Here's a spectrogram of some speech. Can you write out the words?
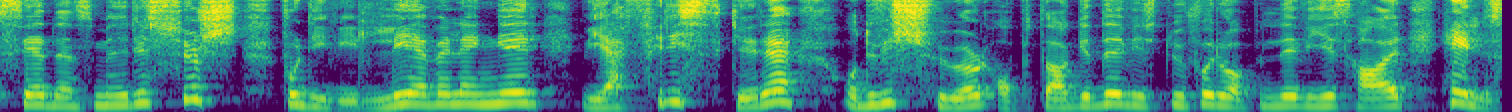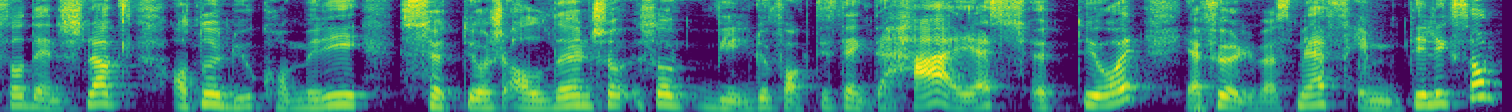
se den som en ressurs, fordi vi lever lenger, vi er friskere, og du vil sjøl oppdage det hvis du forhåpentligvis har helse og den slags, at når du kommer i 70-årsalderen, så, så vil du faktisk tenke Hæ, er jeg 70 år? Jeg føler meg som jeg er 50, liksom.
